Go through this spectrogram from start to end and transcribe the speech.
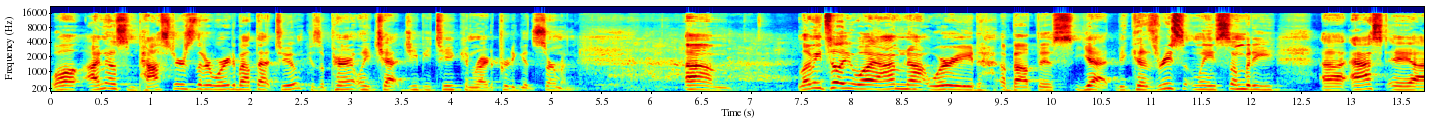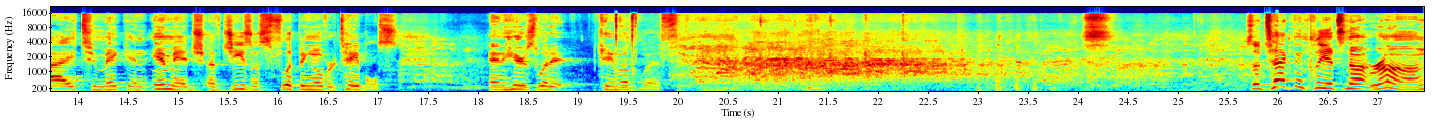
Well, I know some pastors that are worried about that too, because apparently ChatGPT can write a pretty good sermon. Um, let me tell you why I'm not worried about this yet, because recently somebody uh, asked AI to make an image of Jesus flipping over tables. And here's what it came up with. so technically, it's not wrong,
